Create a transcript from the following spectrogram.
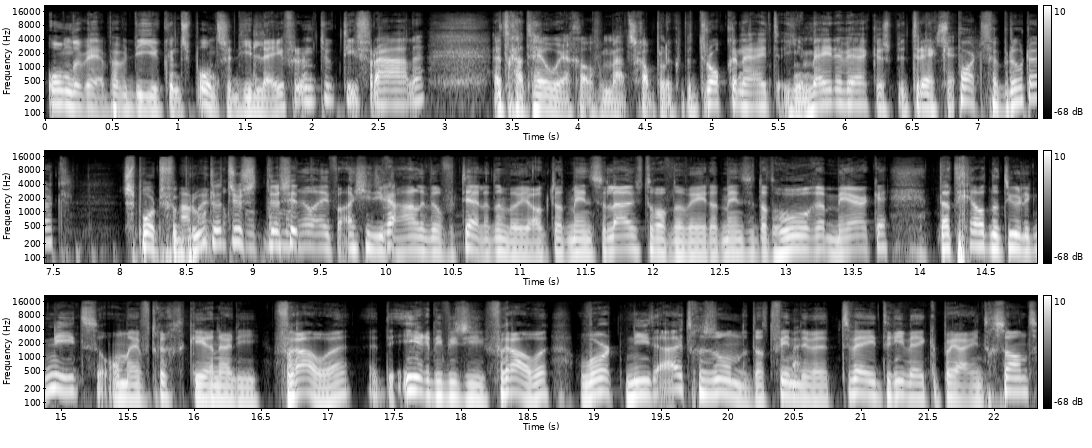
onderwerpen die je kunt sponsoren, die leveren natuurlijk die verhalen. Het gaat heel erg over maatschappelijke betrokkenheid en je medewerkers betrekken. Sport verbroedert sport verbroedert. Dus, dus heel even, als je die verhalen wil vertellen, dan wil je ook dat mensen luisteren of dan wil je dat mensen dat horen, merken. Dat geldt natuurlijk niet, om even terug te keren naar die vrouwen. De Eredivisie Vrouwen wordt niet uitgezonden. Dat vinden we twee, drie weken per jaar interessant.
